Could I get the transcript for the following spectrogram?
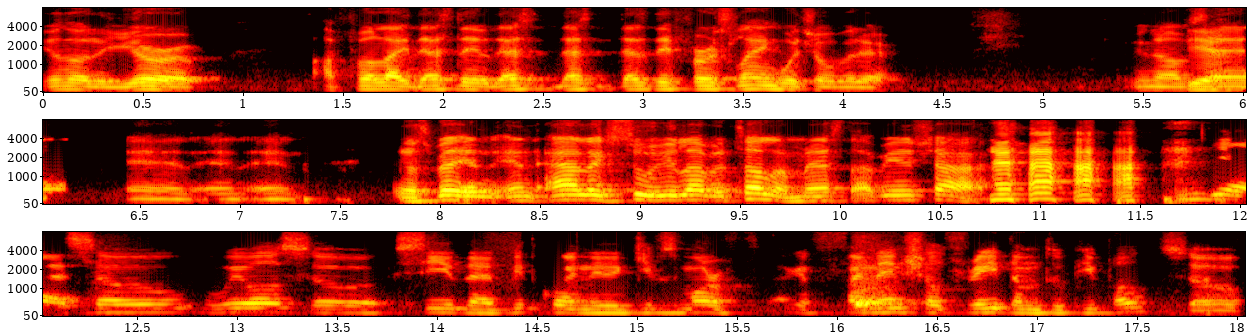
you know, to Europe, I feel like that's their that's that's that's their first language over there. You know what I'm Yeah. saying? And and and you and, and Alex too. He love it. Tell him, man, stop being shy. Yeah, so we also see that Bitcoin it gives more financial freedom to people. So,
